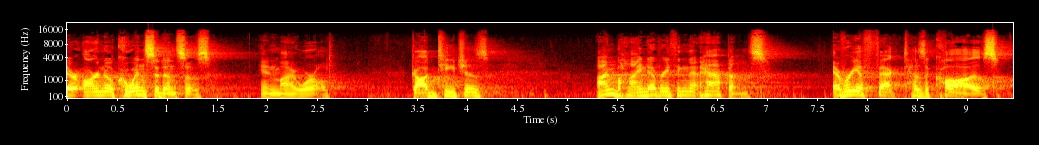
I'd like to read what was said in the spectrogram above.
there are no coincidences in my world. God teaches I'm behind everything that happens. Every effect has a cause.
